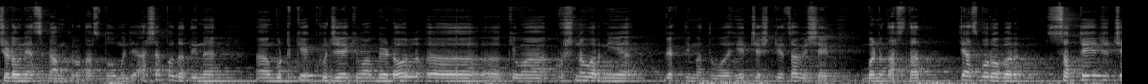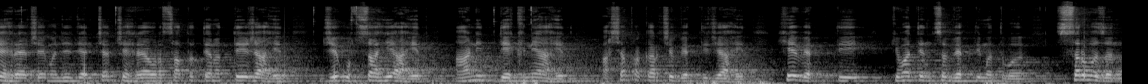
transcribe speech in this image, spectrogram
चिडवण्याचं काम करत असतो. म्हणजे अशा पद्धतीनं बुटके खुजे किंवा बेडौल किंवा कृष्णवर्णीय व्यक्तिमत्व हे चेष्टेचा विषय बनत असतात. त्याचबरोबर सतेज चेहऱ्याचे म्हणजे ज्यांच्या चेहऱ्यावर सातत्यानं तेज आहेत जे उत्साही आहेत आणि देखणे आहेत अशा प्रकारचे व्यक्ती जे आहेत हे व्यक्ती किंवा त्यांचं व्यक्तिमत्व सर्वजण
